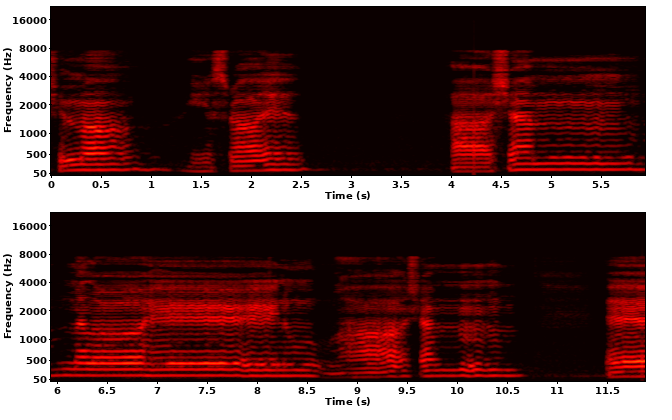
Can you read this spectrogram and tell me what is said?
Shema Yisrael Hashem Eloheinu Hashem Echad.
